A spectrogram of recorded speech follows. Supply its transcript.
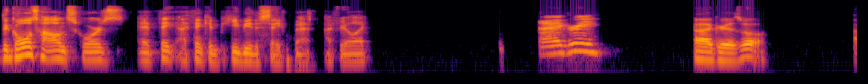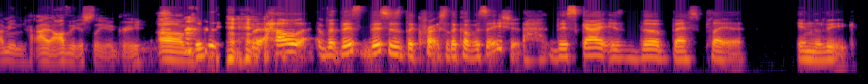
the goals Haaland scores, I think I think he'd be the safe bet. I feel like. I agree. I agree as well. I mean, I obviously agree. Um, but how? But this this is the crux of the conversation. This guy is the best player in the league,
